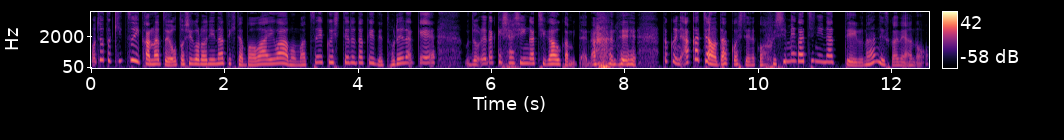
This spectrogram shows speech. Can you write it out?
もうちょっときついかなというお年頃になってきた場合は、もう松江区してるだけでどれだけ、どれだけ写真が違うかみたいな。で、特に赤ちゃんを抱っこしてね、こう、節目がちになっている、何ですかね、あの、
